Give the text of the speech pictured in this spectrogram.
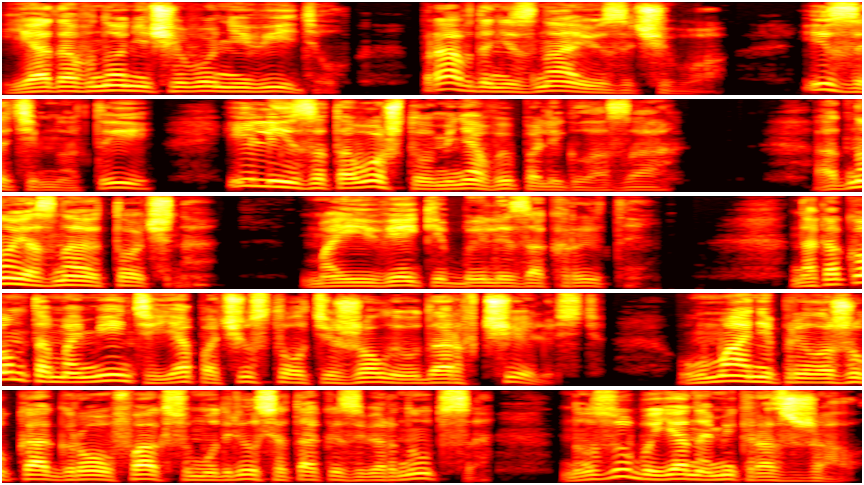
Я давно ничего не видел, правда, не знаю из-за чего. Из-за темноты или из-за того, что у меня выпали глаза. Одно я знаю точно — мои веки были закрыты. На каком-то моменте я почувствовал тяжелый удар в челюсть. Ума не приложу, как Гроуфакс умудрился так извернуться, но зубы я на миг разжал.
